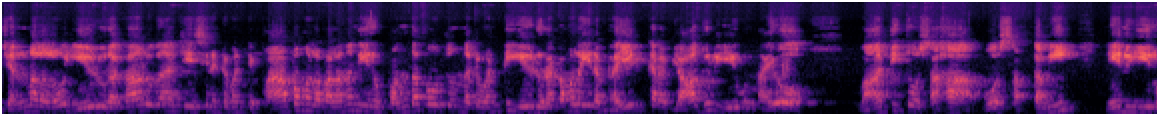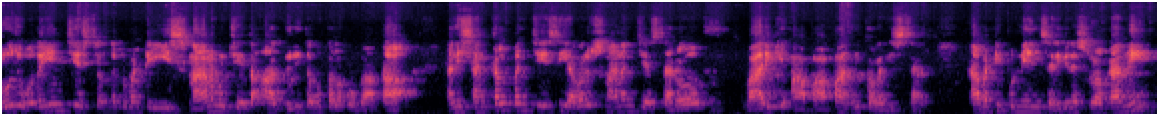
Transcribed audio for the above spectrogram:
జన్మలలో ఏడు రకాలుగా చేసినటువంటి పాపముల వలన నేను పొందబోతున్నటువంటి ఏడు రకములైన భయంకర వ్యాధులు ఏ ఉన్నాయో వాటితో సహా ఓ సప్తమి నేను ఈ రోజు ఉదయం చేస్తున్నటువంటి ఈ స్నానము చేత ఆ దురితము తొలగుగాక అని సంకల్పం చేసి ఎవరు స్నానం చేస్తారో వారికి ఆ పాపాన్ని తొలగిస్తారు. కాబట్టి ఇప్పుడు నేను చదివిన శ్లోకాన్ని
